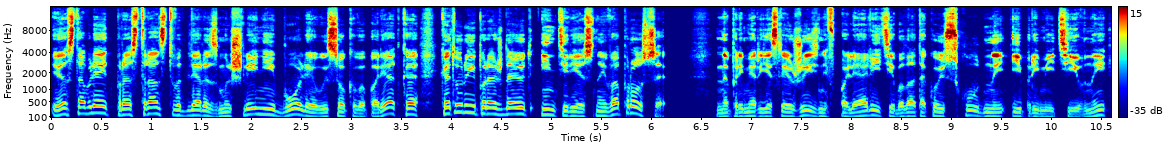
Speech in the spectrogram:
и оставляет пространство для размышлений более высокого порядка, которые порождают интересные вопросы. Например, если жизнь в палеолите была такой скудной и примитивной,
